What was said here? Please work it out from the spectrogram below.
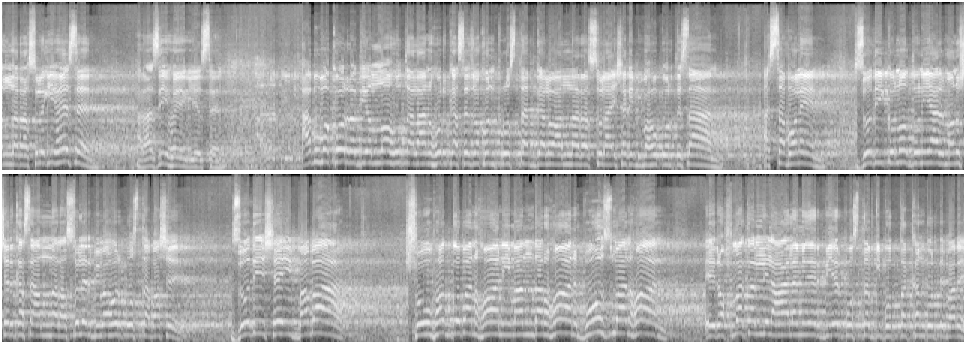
আল্লাহ রাসুলে কি হয়েছেন? রাজি হয়ে গিয়েছেন। আবু বকর রদি আল্লাহ তালানহুর কাছে যখন প্রস্তাব গেল, আল্লাহ রাসুল আয়েশাকে বিবাহ করতে চান আচ্ছা বলেন, যদি কোনো দুনিয়ার মানুষের কাছে আল্লাহ রাসুলের বিবাহর প্রস্তাব আসে, যদি সেই বাবা সৌভাগ্যবান হন, ইমানদার হন, বুঝমান হন এই রহমাত আল্লিল আলমিনের বিয়ের প্রস্তাব কি প্রত্যাখ্যান করতে পারে?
